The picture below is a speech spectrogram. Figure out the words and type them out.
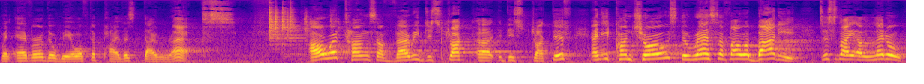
whenever the will of the pilot directs. Our tongues are very destruct, uh, destructive and it controls the rest of our body, just like a little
